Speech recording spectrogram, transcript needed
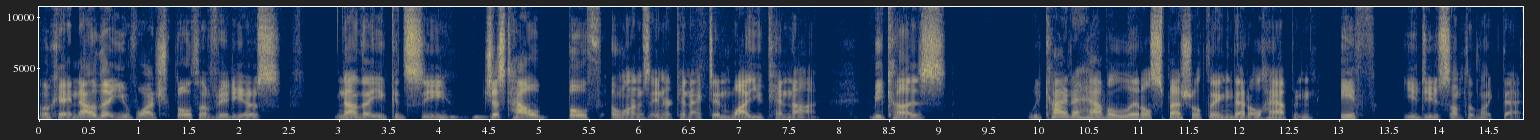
Okay, now that you've watched both of videos, now that you can see just how both alarms interconnect and why you cannot, because we kind of have a little special thing that'll happen if you do something like that.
